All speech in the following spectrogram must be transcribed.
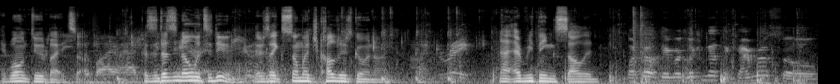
It won't do it by itself, cause it doesn't know what to do. There's like so much colors going on. Not everything's solid. Watch out, they were looking at the camera, so...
